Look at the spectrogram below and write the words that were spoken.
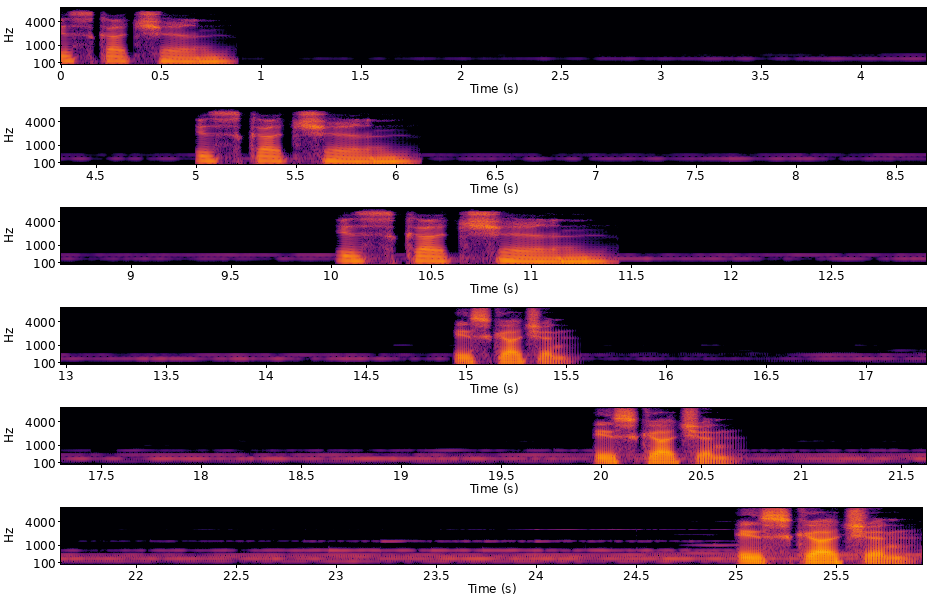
Escutcheon Escutcheon Escutcheon Escutcheon. Escutcheon. Escutcheon.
